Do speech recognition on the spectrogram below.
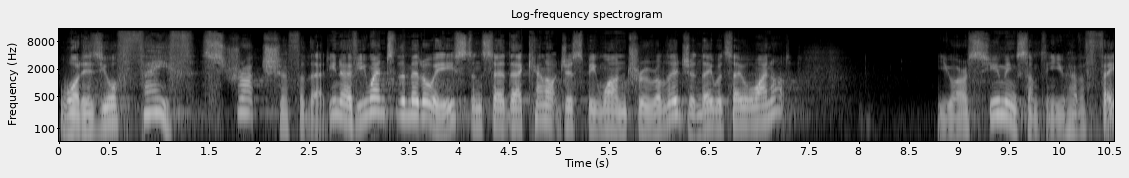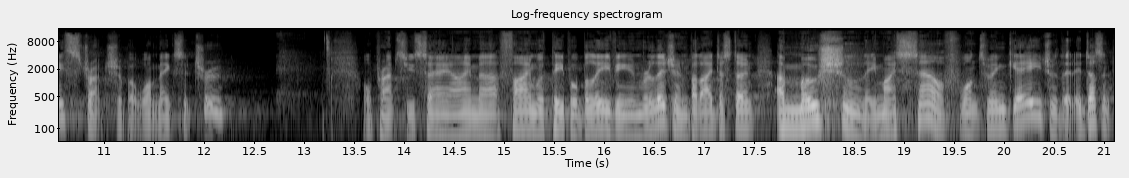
What is your faith structure for that? You know, if you went to the Middle East and said there cannot just be one true religion, they would say, well, why not? You are assuming something. You have a faith structure, but what makes it true? Or perhaps you say, I'm uh, fine with people believing in religion, but I just don't emotionally myself want to engage with it. It doesn't,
